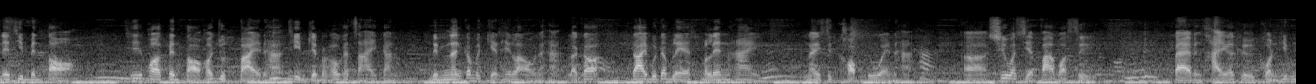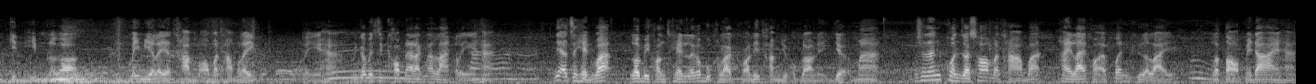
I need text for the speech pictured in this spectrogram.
ในทีมเป็นต่อ ที่พอเป็นต่อเขาหยุดไปนะฮะทีมเขียนบทเขากระจายกัน หนึ่งนั้นก็มาเขียนให้เรานะฮะแล้วก็ได้บูดาเบสมาเล่นให้ ในซิทคอมด้วยนะฮะค่ะเอ่อชื่อว่าเสียป้าบอดสื่อ แปลเป็นไทยก็คือคนที่มันกินอิ่ม แล้วก็ไม่มีอะไรจะทำออกมาทำอะไรอะไรเงี้ยฮะมันก็เป็นซิทคอมน่ารักน่ารักอะไรเงี้ยฮะเนี่ยอาจจะเห็นว่าเรามีคอนเทนต์แล้วก็บุคลากรที่ทำอยู่กับเราเนี่ยเยอะมาก เพราะฉะนั้นคนจะชอบมาถามว่าไฮไลท์ของ Apple คืออะไรอืมเราตอบไม่ได้ฮะ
